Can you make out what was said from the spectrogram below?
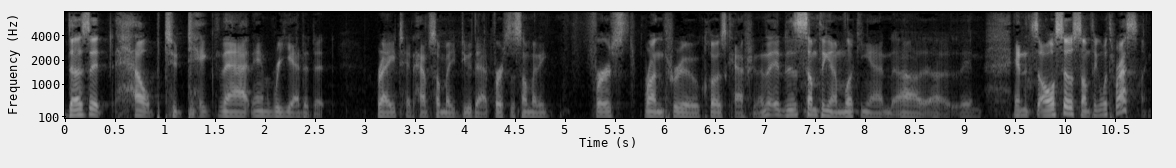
does it help to take that and re-edit it, right, and have somebody do that versus somebody first run through closed caption. And It is something I'm looking at, uh, uh, and, and it's also something with wrestling.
